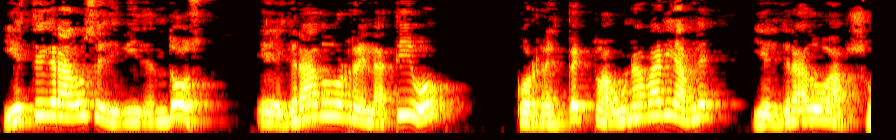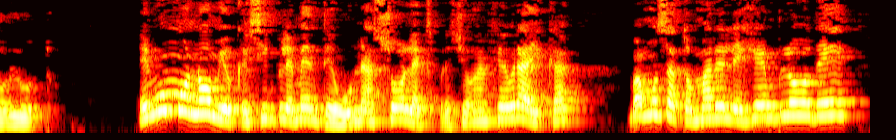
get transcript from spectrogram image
y este grado se divide en dos, el grado relativo con respecto a una variable y el grado absoluto. En un monomio que es simplemente una sola expresión algebraica, vamos a tomar el ejemplo de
